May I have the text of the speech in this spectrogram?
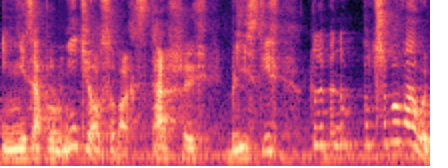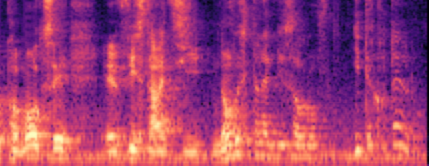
i nie zapomnijcie o osobach starszych, bliskich, które będą potrzebowały pomocy w instalacji nowych telewizorów i dekoderów.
